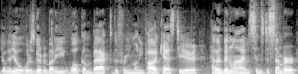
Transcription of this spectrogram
Yo, yo, yo, what is good, everybody? Welcome back to the Free Money Podcast here. Haven't been live since December,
